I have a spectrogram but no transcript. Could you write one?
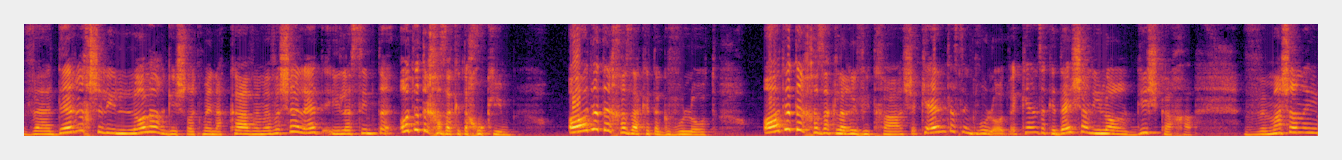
והדרך שלי לא להרגיש רק מנקה ומבשלת, היא לשים עוד יותר חזק את החוקים. עוד יותר חזק את הגבולות. עוד יותר חזק לריב איתך, שכן תשים גבולות, וכן זה כדי שאני לא ארגיש ככה. ומה, שאני,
